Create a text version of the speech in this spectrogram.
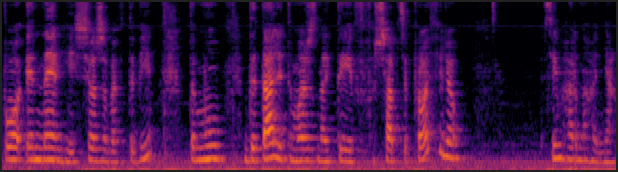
по енергії, що живе в тобі. Тому деталі ти можеш знайти в шапці профілю. Всім гарного дня!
